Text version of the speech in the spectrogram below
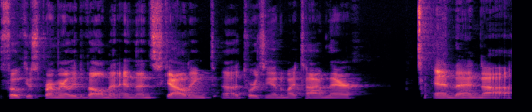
focused primarily development, and then scouting uh, towards the end of my time there. And then uh,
